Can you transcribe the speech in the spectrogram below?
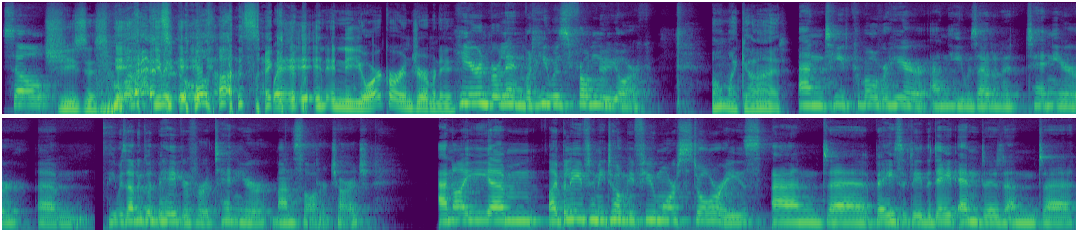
So Jesus. Hold on a second. Wait, in, in New York or in Germany? here in Berlin, but he was from New York. Oh my God. and he'd come over here and he was out on a 10 year um he was out on good behavior for a 10 year manslaughter charge. And i um i believed him. He told me a few more stories and uh basically the date ended and uh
